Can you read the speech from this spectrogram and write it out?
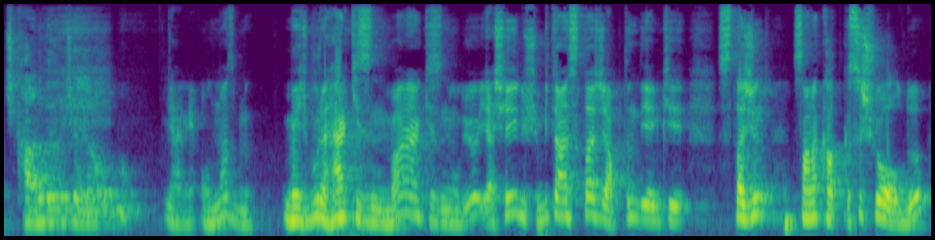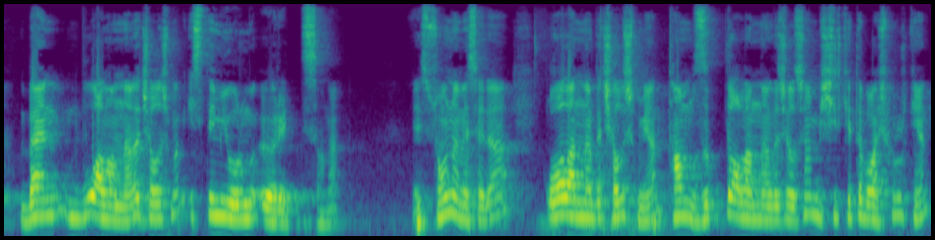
çıkardığın şeyler oldu mu? Yani olmaz mı? Mecburen herkesin var, herkesin oluyor. Ya şeyi düşün, bir tane staj yaptın. Diyelim ki stajın sana katkısı şu oldu. Ben bu alanlarda çalışmak istemiyorumu öğretti sana. E sonra mesela o alanlarda çalışmayan, tam zıttı alanlarda çalışan bir şirkete başvururken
